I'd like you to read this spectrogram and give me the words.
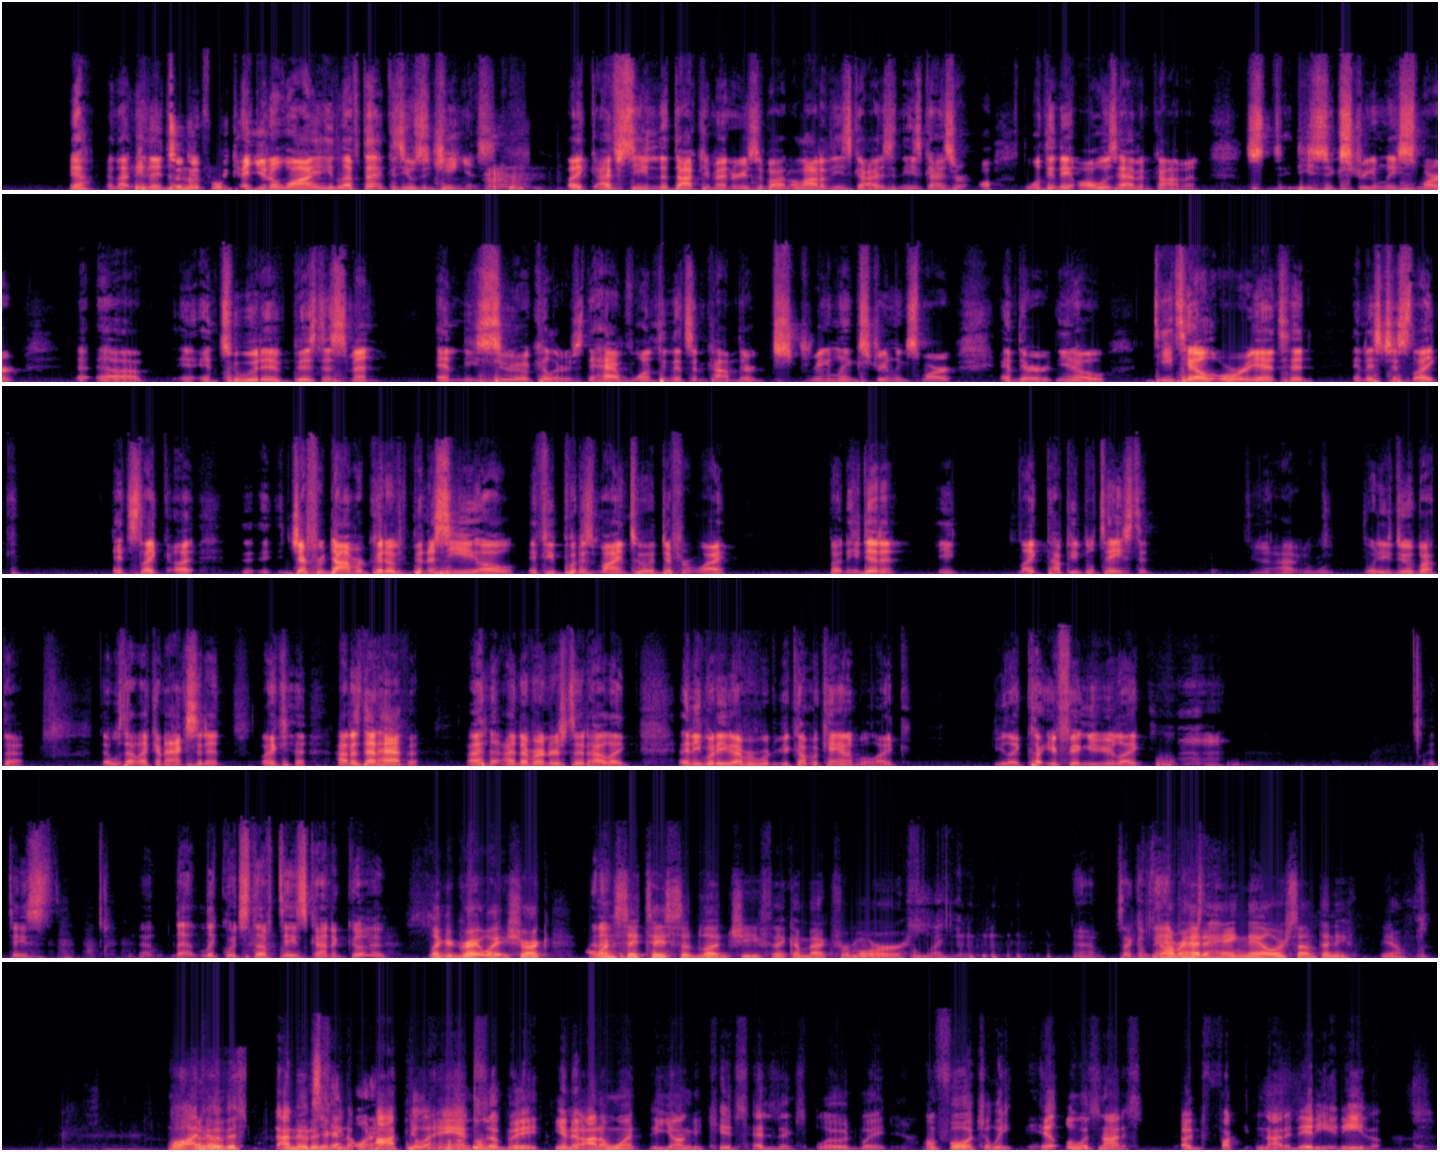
Yeah, and that and it took a, and you know why he left that because he was a genius. Like I've seen the documentaries about a lot of these guys, and these guys are all, one thing they always have in common: these extremely smart, uh, uh, intuitive businessmen and these serial killers. They have one thing that's in common: they're extremely, extremely smart, and they're you know detail oriented, and it's just like it's like uh, Jeffrey Dahmer could have been a CEO if he put his mind to a different way, but he didn't. He liked how people tasted. You know, I, what do you do about that? That was that like an accident? Like, how does that happen? I, I never understood how like anybody ever would become a cannibal. Like, you like cut your finger, you're like, hmm, it tastes that, that liquid stuff tastes kind of good. like a great white shark. Once they taste the blood, chief, they come back for more. Like Yeah, it's like a Dahmer had a hangnail or something. He, you know, Well, I But know who- this. I know this It's like ain't I a wanna- popular answer, but you know, I don't want the younger kids' heads to explode. But unfortunately, Hitler was not a, a fuck, not an idiot either.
